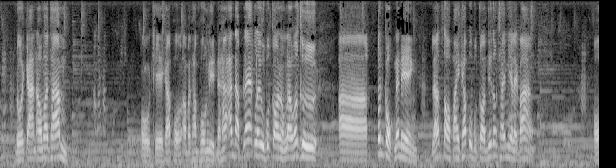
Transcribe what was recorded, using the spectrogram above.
ใช่ค่ะโดยการเอามาทำเอามาทำพวงหลีดโอเคครับผมเอามาทำพวงหลีดนะฮะอันดับแรกเลยอุปกรณ์ของเราก็คืออาต้นกกนั่นเอง แล้วต่อไปครับอุปกรณ์ที่ต้องใช้มีอะไรบ้างโครงค่ะอ๋อ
